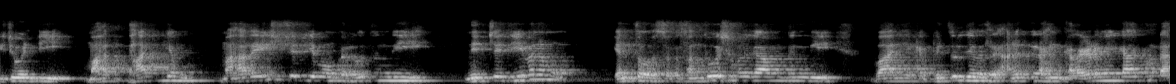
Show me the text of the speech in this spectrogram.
ఇటువంటి మహద్భాగ్యము మహదైశ్వర్యము కలుగుతుంది. నిత్య జీవనము ఎంతో సుఖ సంతోషములుగా ఉంటుంది. వారి యొక్క పితృదేవత అనుగ్రహం కలగడమే కాకుండా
